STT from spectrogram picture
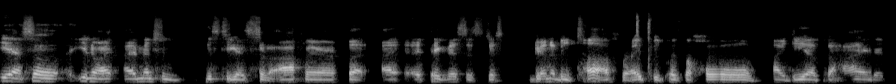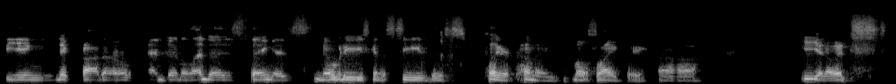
Yeah, so you know, I, I mentioned this to you guys sort of off air, but I, I think this is just going to be tough, right? Because the whole idea behind it being Nick Pratto and Joe Melendez thing is nobody's going to see this player coming, most likely. Uh, you know, it's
